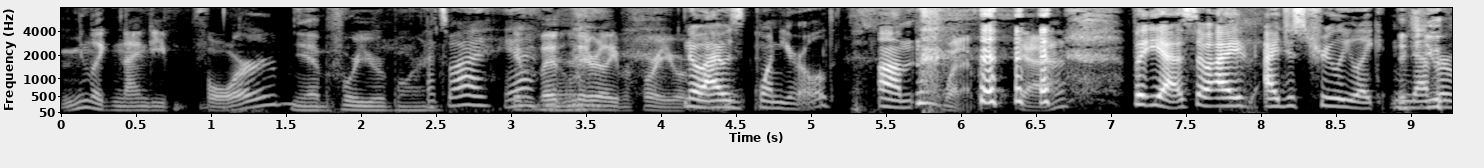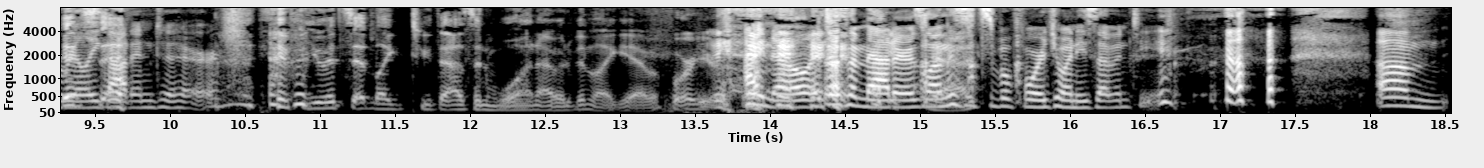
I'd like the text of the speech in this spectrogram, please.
I mean, like 94. Yeah, before you were born. That's why. Yeah. Li- literally before you were. Born. No, born. I was one year old. Um, Whatever. Yeah. but yeah, so I I just truly like you never had really said- got into her. if you had said like 2001, I would have been like, yeah, before you. Were I know it doesn't matter as long as it's before 2017. um,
